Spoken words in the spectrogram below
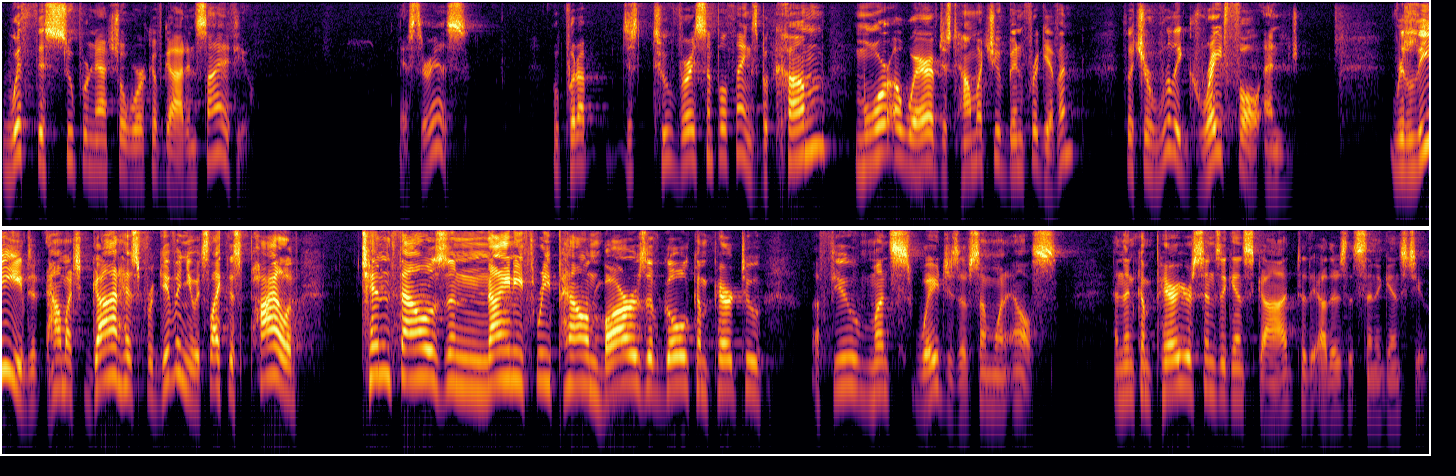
with this supernatural work of God inside of you? Yes, there is. We'll put up just two very simple things. Become more aware of just how much you've been forgiven, so that you're really grateful and relieved at how much God has forgiven you. It's like this pile of 10,093 pound bars of gold compared to a few months' wages of someone else. And then compare your sins against God to the others that sin against you.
